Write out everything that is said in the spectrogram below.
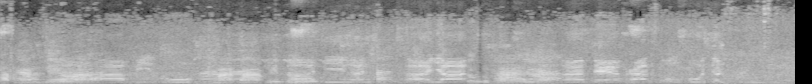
ครับเทวาปิตุมาตาปิตุจีนันสายะตุตายะข้าแต่พระสงฆ์ผู้เจริญ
